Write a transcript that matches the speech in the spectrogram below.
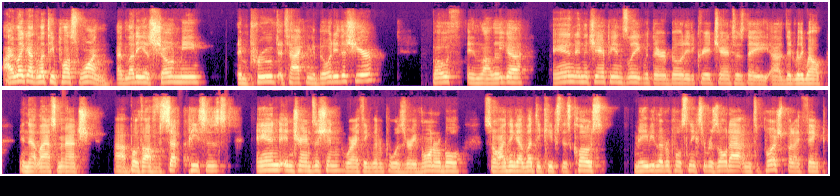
I like Atleti plus one. Atleti has shown me improved attacking ability this year, both in La Liga and in the Champions League with their ability to create chances. They uh, did really well in that last match, uh, both off of set pieces and in transition, where I think Liverpool was very vulnerable. So I think Atleti keeps this close. Maybe Liverpool sneaks a result out and a push, but I think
